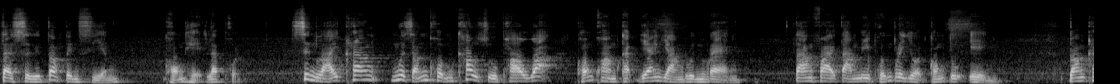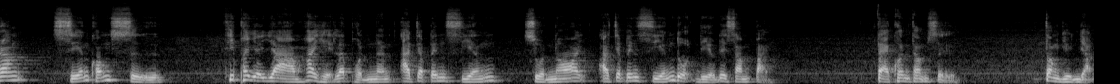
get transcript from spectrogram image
แต่สื่อต้องเป็นเสียงของเหตุและผล ซึ่งหลายครั้งเมื่อสังคมเข้าสู่ภาวะของความขัดแย้งอย่างรุนแรง ต่างฝ่ายต่างมีผลประโยชน์ของตัวเอง บางครั้งเสียงของสื่อที่พยายามให้เหตุและผลนั้น อาจจะเป็นเสียงส่วนน้อย อาจจะเป็นเสียงโดดเดี่ยวด้วยซ้ำไป แต่คนทำสื่อต้องยืนหยัด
